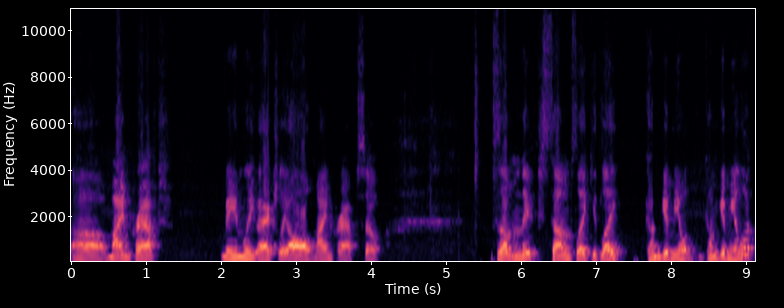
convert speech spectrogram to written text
uh, Minecraft mainly, actually all Minecraft. So something that sounds like you'd like, come give me a come give me a look.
